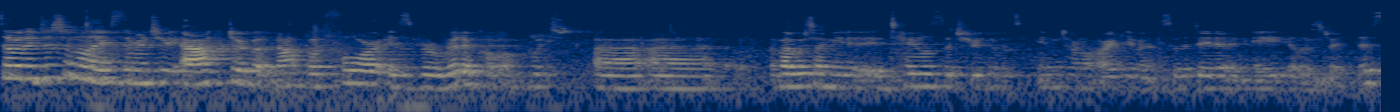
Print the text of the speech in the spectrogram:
So an additional asymmetry after but not before is veridical, which, uh, uh, by which I mean it entails the truth of its internal argument. So the data in 8 illustrate this.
